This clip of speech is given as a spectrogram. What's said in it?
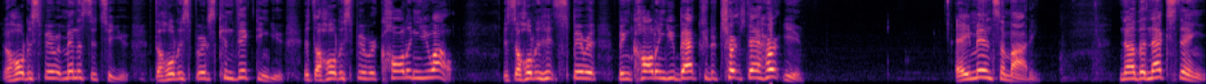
The Holy Spirit minister to you. The Holy Spirit is convicting you. Is the Holy Spirit calling you out? Is the Holy Spirit been calling you back to the church that hurt you? Amen, somebody. Now, the next thing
